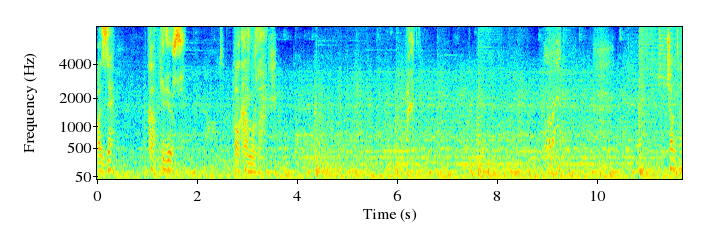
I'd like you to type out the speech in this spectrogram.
Azize. Kalk gidiyoruz. Hakan burada. Çantan.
